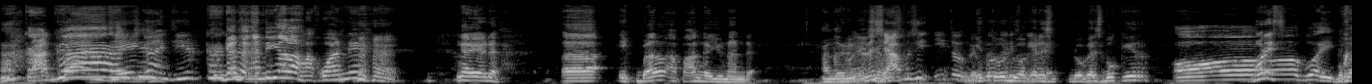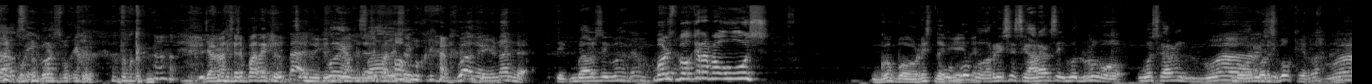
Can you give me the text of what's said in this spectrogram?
Hah? Kagak, anjing. anjing. Anjir. Gantengan dia lah. Kelakuannya. Nggak ya udah. Eh, Iqbal apa Angga Yunanda? Angga Ini Indonesia. siapa sih? Itu. Itu dua garis dua garis bokir. Oh, Boris. gue Iqbal sih. Gue Jangan secepat itu. gue Iqbal. Gua Angga Yunanda. Iqbal sih gue. Boris Boker apa Uus? Gue Boris Gue kayaknya. Boris sih sekarang sih. Gue dulu. Gue sekarang Gue Boris. Boris bokir lah. gue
